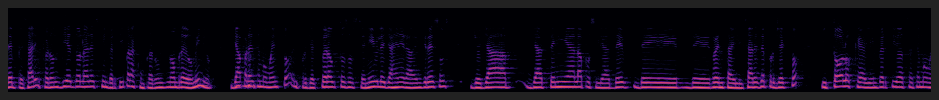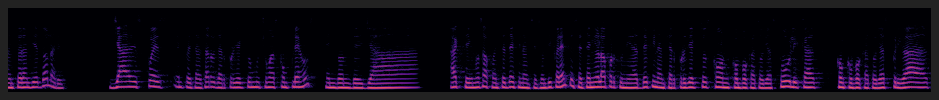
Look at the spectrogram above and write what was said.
empezar y fueron 10 dólares que invertí para comprar un nombre de dominio. Ya para ese momento el proyecto era autosostenible, ya generaba ingresos, yo ya, ya tenía la posibilidad de, de, rentabilizar ese proyecto y todo lo que había invertido hasta ese momento eran 10 dólares. Ya después empecé a desarrollar proyectos mucho más complejos en donde ya accedimos a fuentes de financiación diferentes. He tenido la oportunidad de financiar proyectos con convocatorias públicas, con convocatorias privadas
